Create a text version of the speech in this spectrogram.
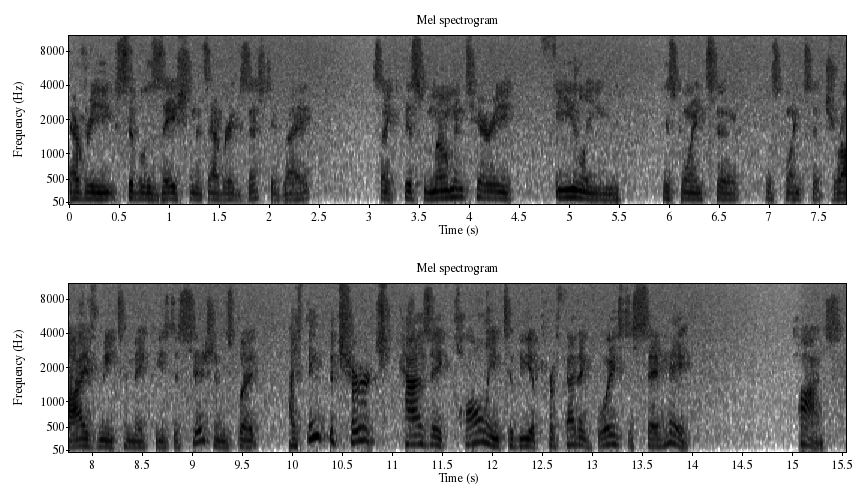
every civilization that's ever existed, right? It's like this momentary feeling is going to is going to drive me to make these decisions. But I think the church has a calling to be a prophetic voice to say, hey, pause.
